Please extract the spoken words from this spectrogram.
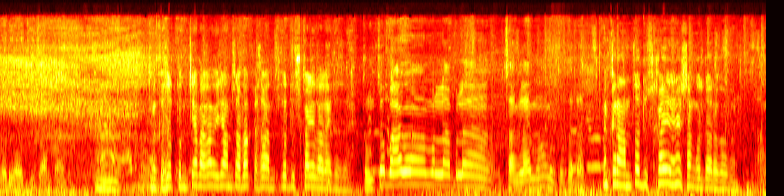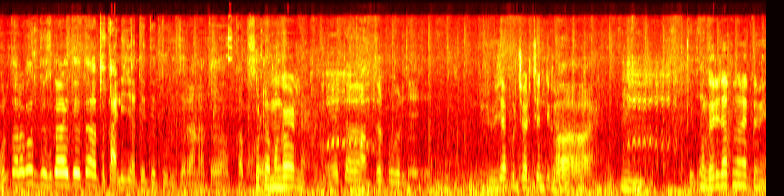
आहे ती चार पाच. मग कसं तुमच्या भागापेक्षा आमचा भाग कसा? आमचा तर दुष्काळी भाग आहे तसा. तुमचा बाग मला आपला चांगला आहे म्हणून इथं तर राहत. कारण आमचा दुष्काळी आहे ना सांगोल तालुका पण. सांगून तालुका दुष्काळ आहे ते तर आता खाली जाते ते तुरीच्या रानात कापस. कुठं मंगळवारला? हे तर अफजलपूरकडे जायचं. विजापूर चर्चन तिकडं? हा हा. हं. ते मग जात- घरी जातो. नाही तुम्ही?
